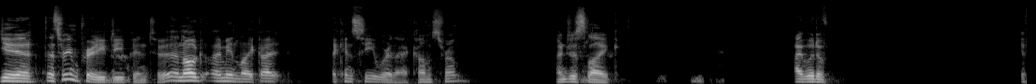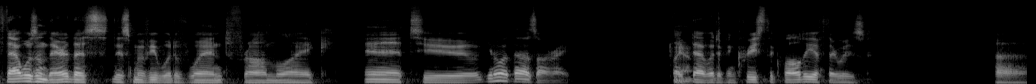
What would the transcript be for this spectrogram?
yeah that's reading pretty deep into it and i'll i mean like i i can see where that comes from i'm just like i would have if that wasn't there this this movie would have went from like eh to you know what that was all right like Yeah. that would have increased the quality if there was uh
